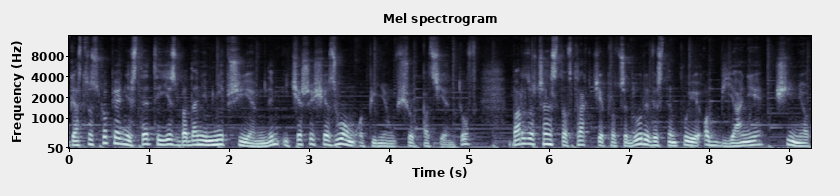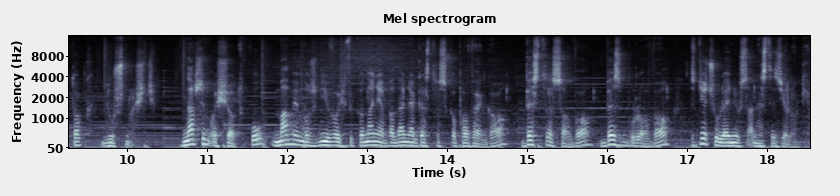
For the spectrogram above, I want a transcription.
Gastroskopia niestety jest badaniem nieprzyjemnym i cieszy się złą opinią wśród pacjentów. Bardzo często w trakcie procedury występuje odbijanie, silniotok, duszność. W naszym ośrodku mamy możliwość wykonania badania gastroskopowego bezstresowo, bezbólowo, w znieczuleniu z anestezjologiem.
